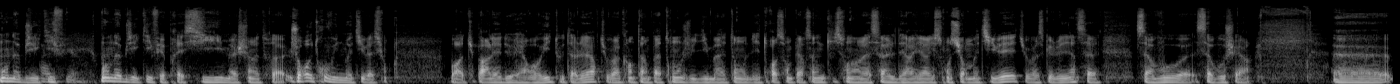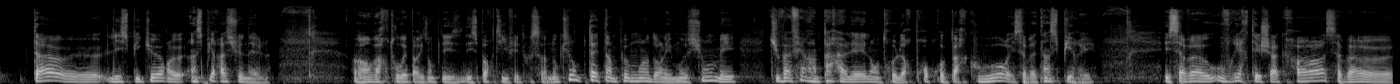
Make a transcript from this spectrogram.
Mon objectif, mon objectif est précis, machin. Je retrouve une motivation. Bon, tu parlais de ROI tout à l'heure. Tu vois, quand un patron, je lui dis, mais attends, les 300 personnes qui sont dans la salle derrière, ils seront surmotivés. Tu vois ce que je veux dire ça, ça vaut, ça vaut cher. Euh, tu as les speakers inspirationnels on va retrouver par exemple des, sportifs et tout ça. Donc ils sont peut-être un peu moins dans l'émotion, mais tu vas faire un parallèle entre leur propre parcours et ça va t'inspirer. Et ça va ouvrir tes chakras, ça va, euh,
